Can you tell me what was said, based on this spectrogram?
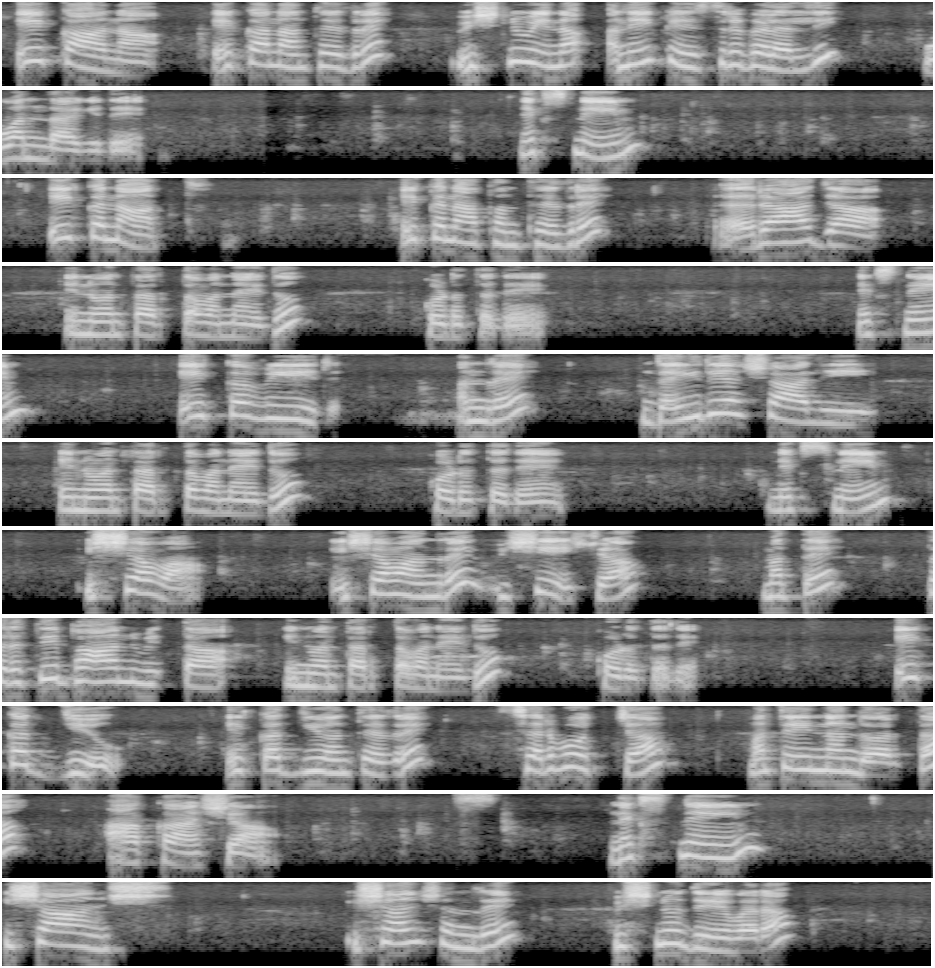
Ekana. ಏಕಾನ ಅಂತ ಹೇಳಿದ್ರೆ ವಿಷ್ಣುವಿನ ಅನೇಕ ಹೆಸರುಗಳಲ್ಲಿ ಒಂದಾಗಿದೆ. Next name Eknath. ಏಕನಾಥ್ ಅಂತ ಹೇಳಿದ್ರೆ ರಾಜ. ಎನ್ನುವಂತ ಅರ್ಥವನ್ನ ಇದು ಕೊಡುತ್ತದೆ. ನೆಕ್ಸ್ಟ್ ನೇಮ್ ಏಕವೀರ್ ಅಂದ್ರೆ ಧೈರ್ಯಶಾಲಿ ಎನ್ನುವಂಥ ಅರ್ಥವನ್ನ ಇದು ಕೊಡುತ್ತದೆ. Next name ಇಶವ. ಇಶವ ಅಂದ್ರೆ ವಿಶೇಷ ಮತ್ತೆ ಪ್ರತಿಭಾನ್ವಿತ ಎನ್ನುವಂಥ ಅರ್ಥವನ್ನ ಇದು ಕೊಡುತ್ತದೆ. ಏಕದ್ಯು. ಏಕದ್ಯು ಅಂತ ಹೇಳಿದ್ರೆ ಸರ್ವೋಚ್ಚ ಮತ್ತೆ ಇನ್ನೊಂದು ಅರ್ಥ ಆಕಾಶ. ನೆಕ್ಸ್ಟ್ ನೇಮ್ ಇಶಾಂಶ್ ಇಶಾಂಶ್ ಅಂದ್ರೆ ವಿಷ್ಣು ದೇವರ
